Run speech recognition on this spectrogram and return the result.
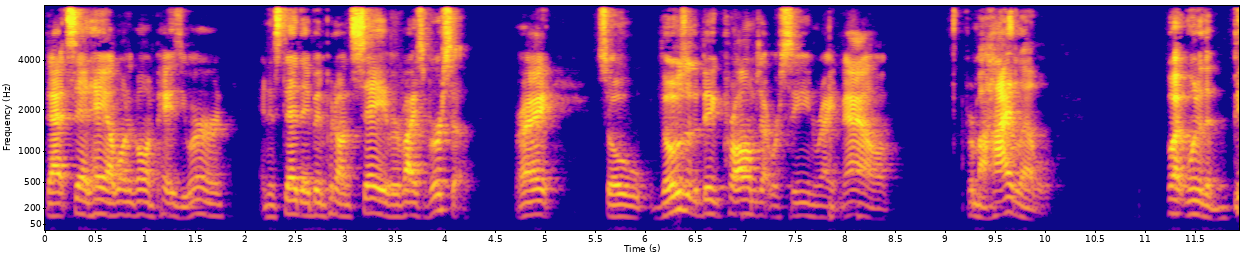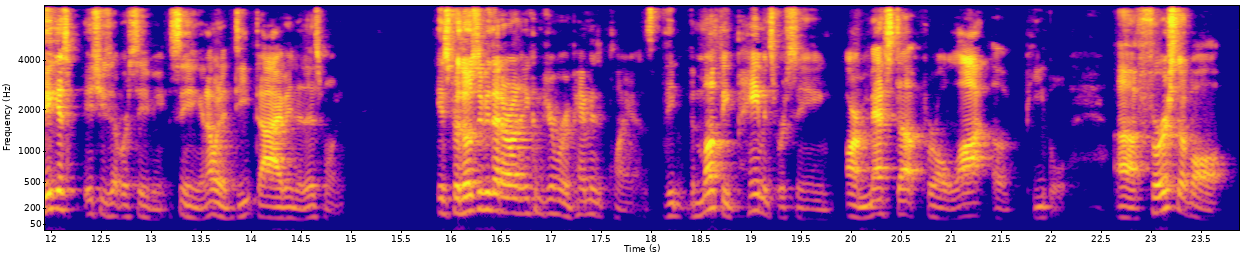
that said, "Hey, I want to go on pay as you earn," and instead they've been put on save or vice versa, right? So those are the big problems that we're seeing right now from a high level. But one of the biggest issues that we're seeing, seeing, and I want to deep dive into this one, is for those of you that are on income driven repayment plans, the, the monthly payments we're seeing are messed up for a lot of people. Uh, first of all,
